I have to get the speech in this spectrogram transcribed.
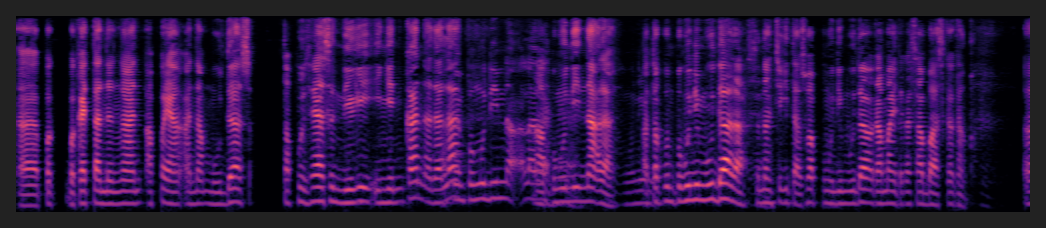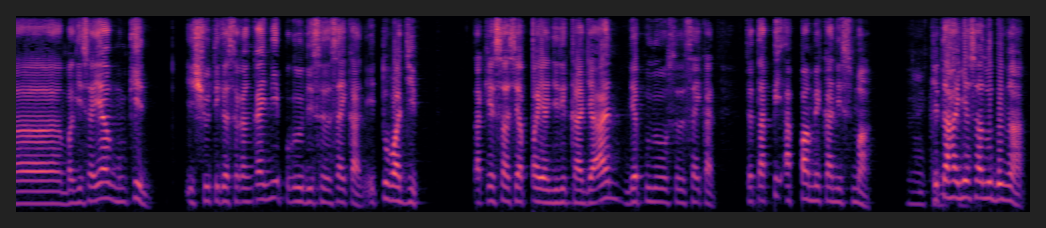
uh, berkaitan dengan apa yang anak muda ataupun saya sendiri inginkan adalah apa pengundi nak lah uh, kan pengundi nak lah pengundi ataupun pengundi muda lah senang cerita sebab pengundi muda ramai dekat Sabah sekarang. Uh, bagi saya mungkin isu tiga serangkai ni perlu diselesaikan. Itu wajib. Tak kisah siapa yang jadi kerajaan, dia perlu selesaikan. Tetapi apa mekanisme? Kita hanya selalu dengar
